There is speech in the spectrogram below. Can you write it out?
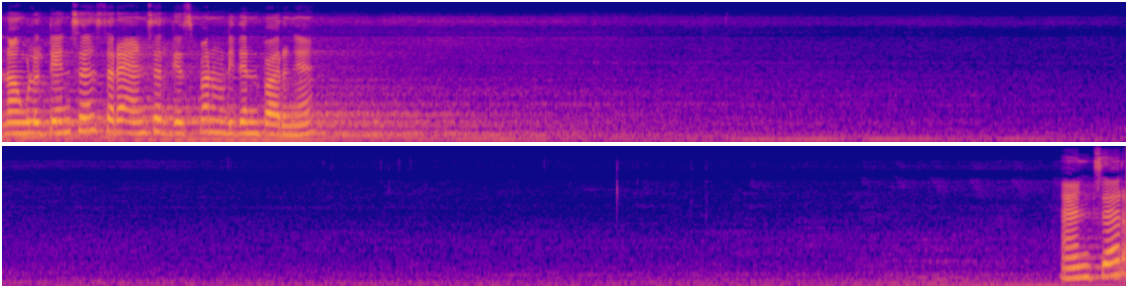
நான் உங்களுக்கு டென்ஷன்ஸ் தரேன். ஆன்சர் கெஸ் பண்ண முடியுதுன்னு பாருங்கள் answer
